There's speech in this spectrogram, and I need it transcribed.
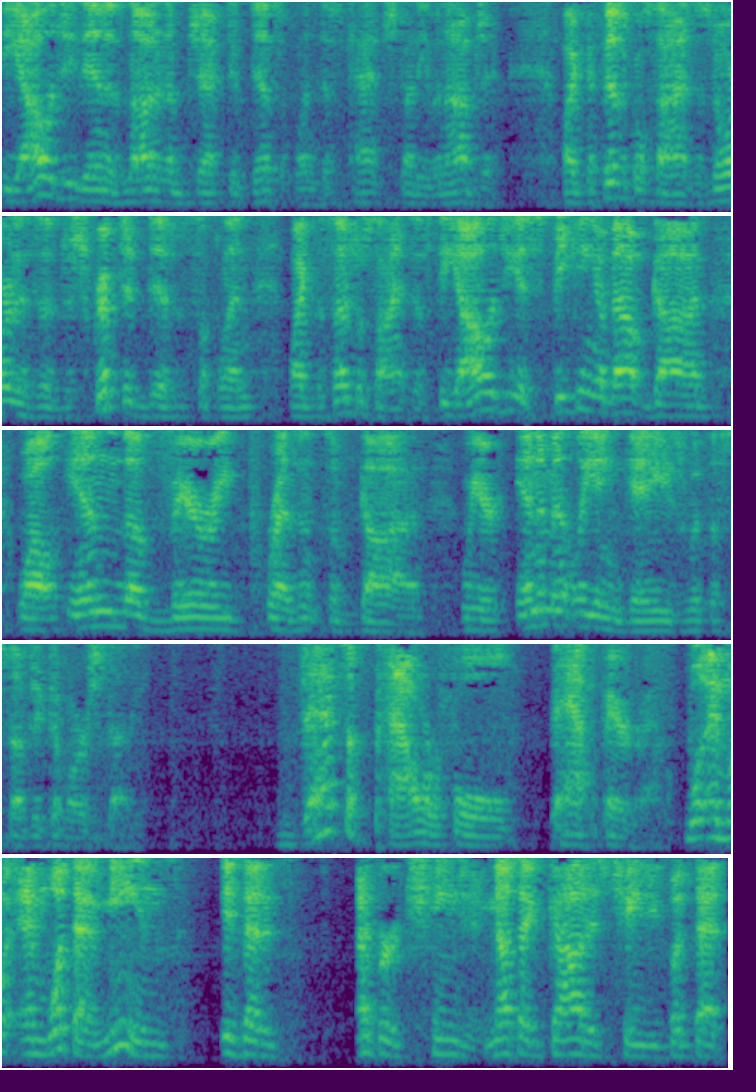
Theology then is not an objective discipline, detached study of an object. Like the physical sciences, nor is it a descriptive discipline like the social sciences. Theology is speaking about God while in the very presence of God. We are intimately engaged with the subject of our study. That's a powerful half a paragraph. Well, and what, and what that means is that it's ever changing. Not that God is changing, but that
